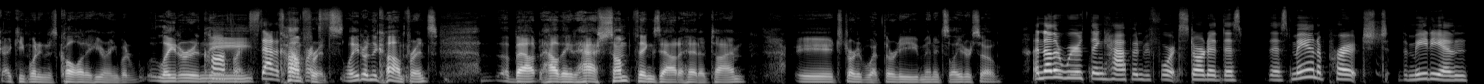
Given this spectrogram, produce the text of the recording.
I keep wanting to call it a hearing, but later in the Conference, status conference. later in the conference, about how they'd hashed some things out ahead of time. It started what thirty minutes later, so. Another weird thing happened before it started. This this man approached the media and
